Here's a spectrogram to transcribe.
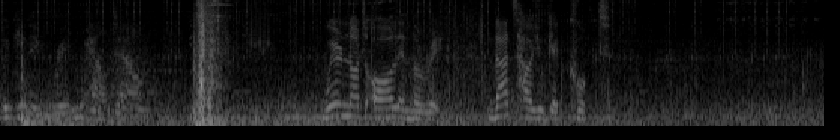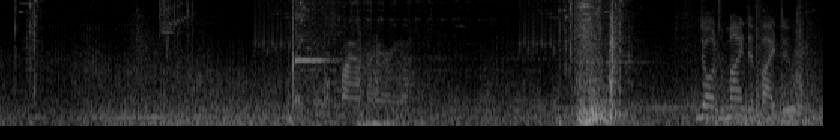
Beginning ring countdown. We're not all in the ring. That's how you get cooked. Don't mind if I do.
